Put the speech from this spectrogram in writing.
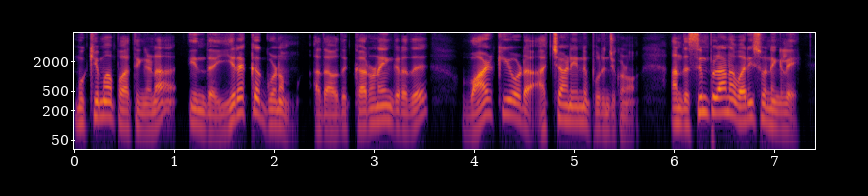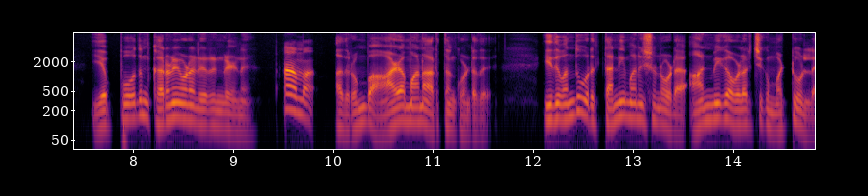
முக்கியமா பாத்தீங்கன்னா இந்த இரக்க குணம் அதாவது கருணைங்கிறது வாழ்க்கையோட அச்சாணின்னு புரிஞ்சுக்கணும். அந்த சிம்பிளான வரி சொன்னீங்களே எப்போதும் கருணையுடன் இருங்கள்னு ஆமா. அது ரொம்ப ஆழமான அர்த்தம் கொண்டது. இது வந்து ஒரு தனி மனுஷனோட ஆன்மீக வளர்ச்சிக்கு மட்டும் இல்ல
